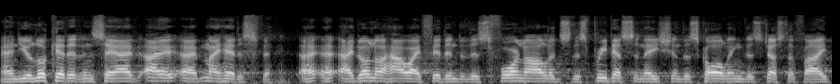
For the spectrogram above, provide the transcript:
And you look at it and say, I, I, I, my head is fitting. I, don't know how I fit into this foreknowledge, this predestination, this calling, this justified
